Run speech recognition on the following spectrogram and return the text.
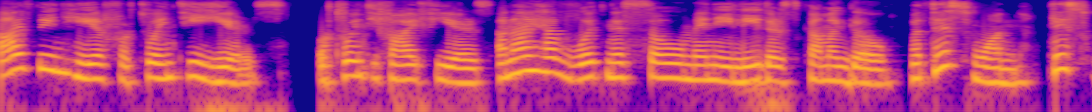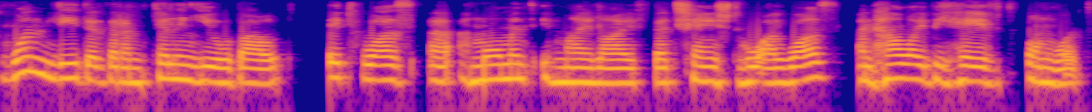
I've been here for 20 years or 25 years, and I have witnessed so many leaders come and go. But this one, this one leader that I'm telling you about, it was a, a moment in my life that changed who I was and how I behaved onward.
